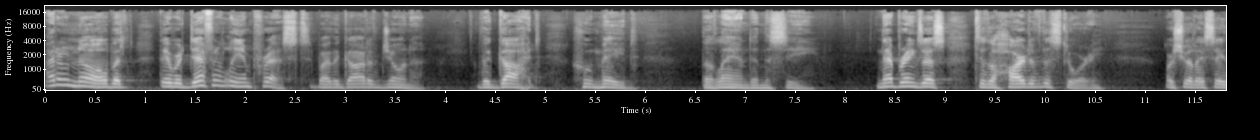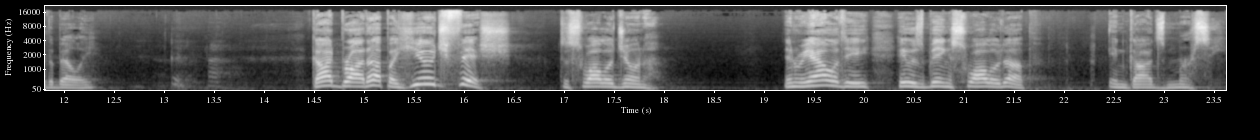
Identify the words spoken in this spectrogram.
I don't know, but they were definitely impressed by the God of Jonah, the God who made the land and the sea. And that brings us to the heart of the story, or should I say the belly. God brought up a huge fish to swallow Jonah. In reality, he was being swallowed up in God's mercy.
